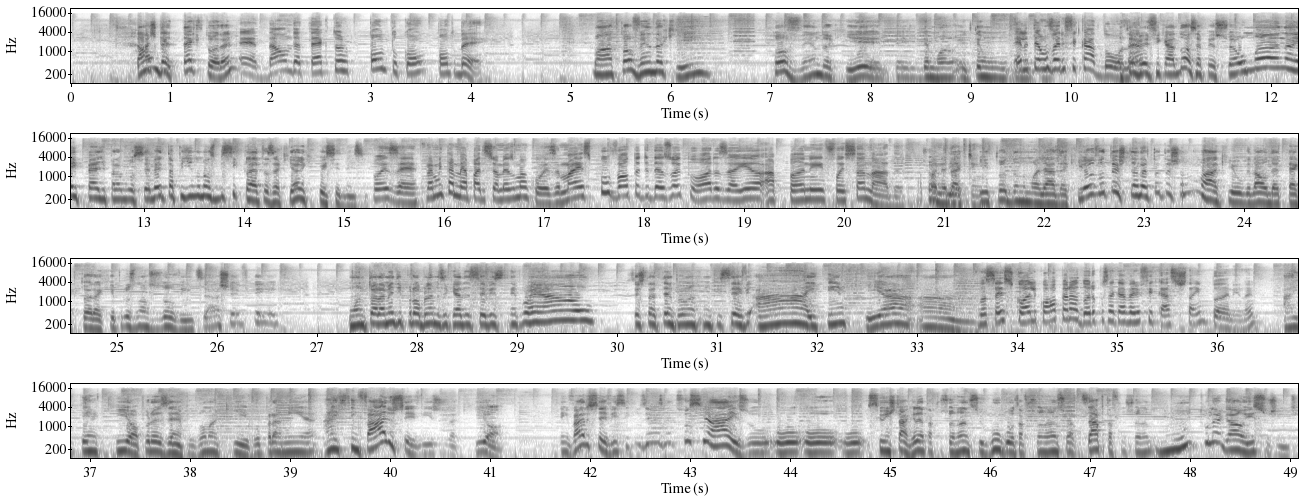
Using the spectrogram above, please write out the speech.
Dá um detector, né? É downdetector.com.br. Ah, tô vendo aqui. Tô vendo aqui. Ele tem, ele demora, ele tem um. Ele tem um verificador, Tem um né? verificador, se a pessoa é humana e pede pra você ver, ele tá pedindo umas bicicletas aqui, olha que coincidência. Pois é, pra mim também apareceu a mesma coisa, mas por volta de 18 horas aí a pane foi sanada. A Deixa eu pane abrir da aqui, tô dando uma olhada aqui. Eu vou testando, eu tô testando ar aqui o grau detector aqui pros nossos ouvintes. Eu achei, fiquei. Monitoramento de problemas e queda de serviço em tempo real. Você está tendo problema com que serve? Ah, e tem aqui a, a. Você escolhe qual operadora você quer verificar se está em pane, né? Aí tem aqui, ó, por exemplo, vamos aqui, vou pra minha. Ai, tem vários serviços aqui, ó. Tem vários serviços, inclusive as redes sociais. O, o, o, o- se o Instagram tá funcionando, se o Google tá funcionando, se o WhatsApp tá funcionando. Muito legal isso, gente.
